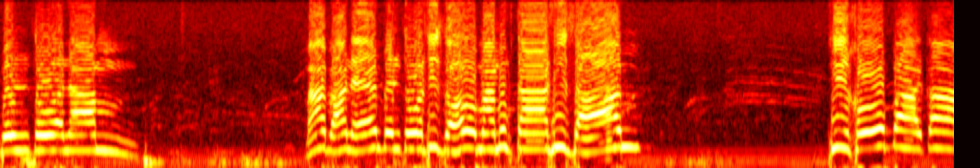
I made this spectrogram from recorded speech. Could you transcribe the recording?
เป็นตัวนำมาผาแหนมเป็นตัวที่สองมามุกตาที่สามที่โค้งป้ายเก้า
